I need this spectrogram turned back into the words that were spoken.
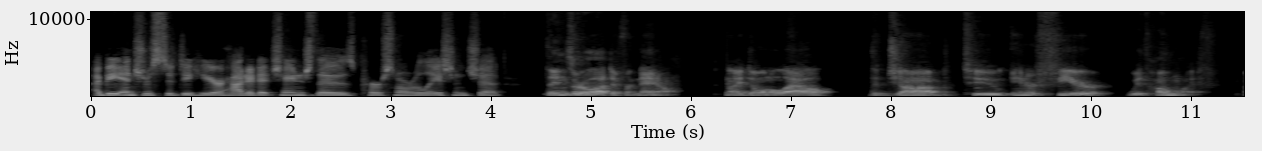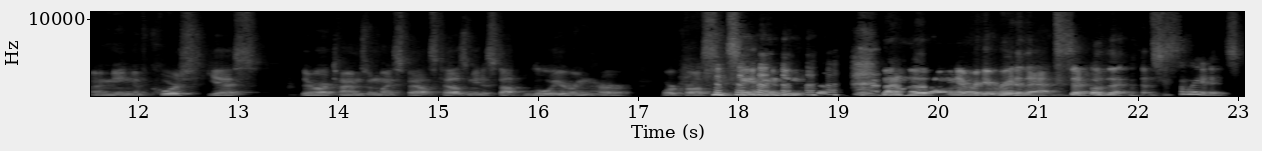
I'd be interested to hear how did it change those personal relationships? things are a lot different now. I don't allow the job to interfere with home life. I mean, of course, yes, there are times when my spouse tells me to stop lawyering her or cross examining her. I don't know that I can ever get rid of that. So that, that's just the way it is.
